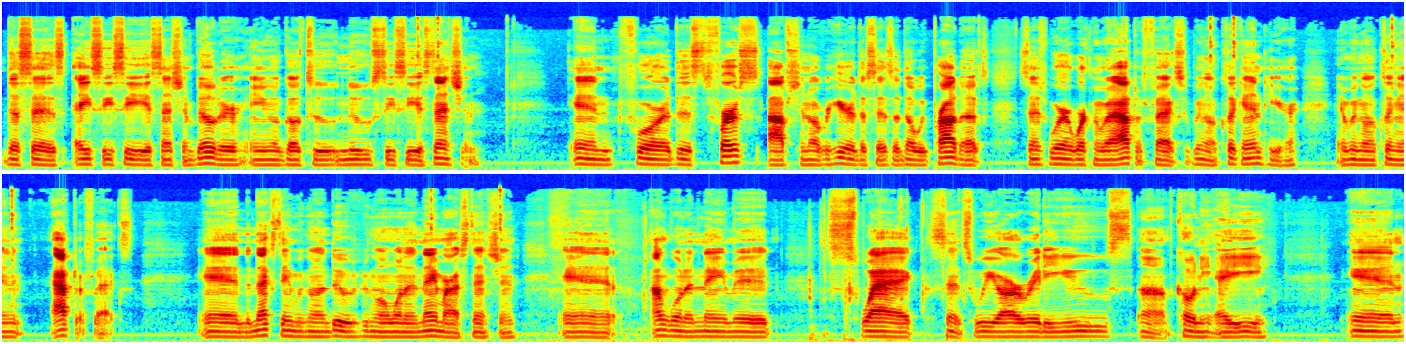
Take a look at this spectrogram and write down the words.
that says ACC extension builder and you're going to go to new CC extension. And for this first option over here that says Adobe products since we're working with After Effects we're going to click in here and we're going to click in After Effects. And the next thing we're going to do is we're going to want to name our extension and I'm going to name it swag since we already use um, coding AE and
